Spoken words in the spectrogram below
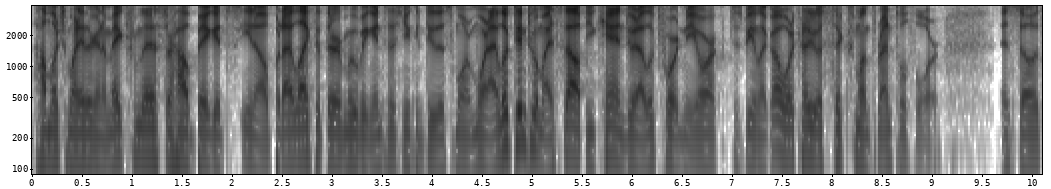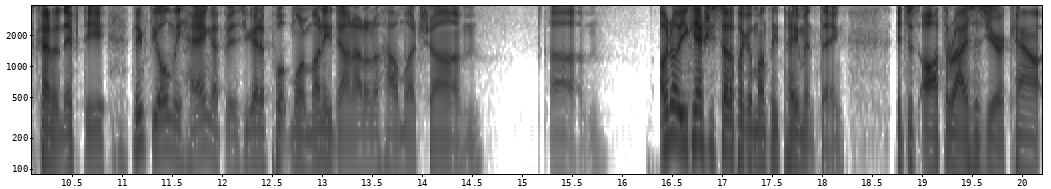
how much money they're going to make from this or how big it's, you know, but I like that they're moving into this and you can do this more and more. And I looked into it myself. You can do it. I looked for it in New York, just being like, oh, what can I do a six month rental for? And so it's kind of nifty. I think the only hangup is you got to put more money down. I don't know how much, um, um, oh no, you can actually set up like a monthly payment thing it just authorizes your account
